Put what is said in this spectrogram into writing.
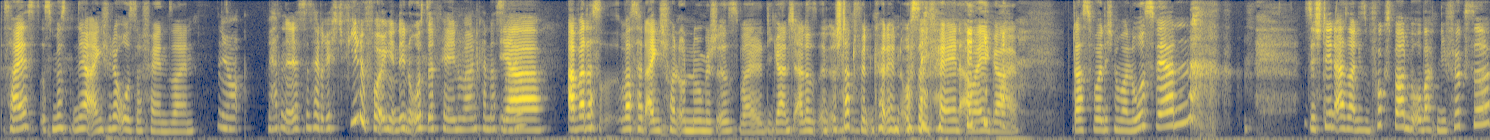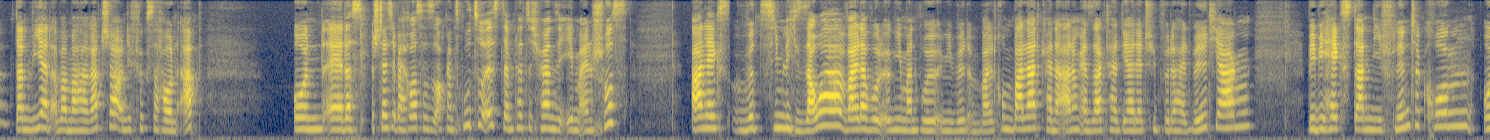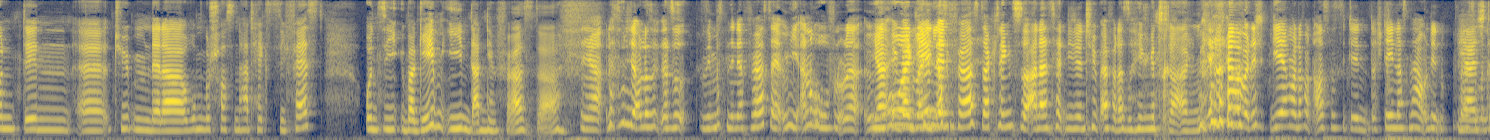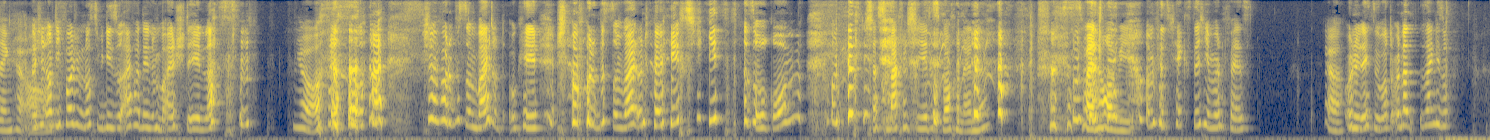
Das heißt, es müssten ja eigentlich wieder Osterferien sein. Ja. Wir hatten in letzter Zeit recht viele Folgen, in denen Osterferien waren, kann das sein? Ja, aber das, was halt eigentlich voll unlogisch ist, weil die gar nicht alle in, stattfinden können in Osterferien, aber egal. Das wollte ich nur mal loswerden. Sie stehen also an diesem Fuchsbau und beobachten die Füchse. Dann wiehert aber Maharaja und die Füchse hauen ab. Und äh, das stellt sich aber heraus, dass es auch ganz gut so ist, denn plötzlich hören sie eben einen Schuss. Alex wird ziemlich sauer, weil da wohl irgendjemand wohl irgendwie wild im Wald rumballert. Keine Ahnung. Er sagt halt, ja, der Typ würde halt wild jagen. Baby hext dann die Flinte krumm und den äh, Typen, der da rumgeschossen hat, hext sie fest. Und sie übergeben ihn dann dem Förster. Ja, das finde ich auch lustig. Also, sie müssten den der Förster ja irgendwie anrufen oder irgendwie Ja, holen, weil übergeben den Förster klingt so an, als hätten die den Typ einfach da so hingetragen. Ja, ja, aber ich gehe immer davon aus, dass sie den da stehen lassen haben und den Förster... Ja, ich denke Aber ich finde auch auch. die Vorstellung lustig, wie die so einfach den im Wald stehen lassen. Ja. Stell dir vor, du bist so im Wald und... Okay, stell dir vor, du bist so im Wald unterwegs, schießt da so rum und Das mache ich jedes Wochenende. Das ist mein Hobby. und plötzlich hext dich jemand fest. Ja. Und du denkst so, what? Und dann sagen die so...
